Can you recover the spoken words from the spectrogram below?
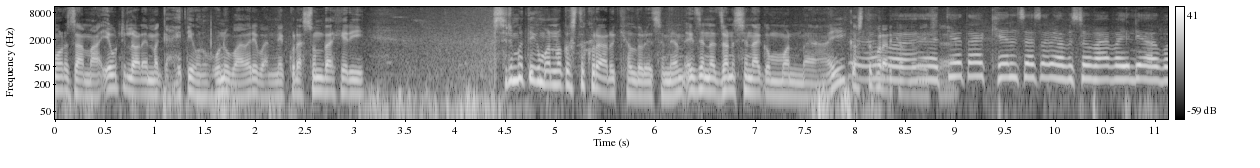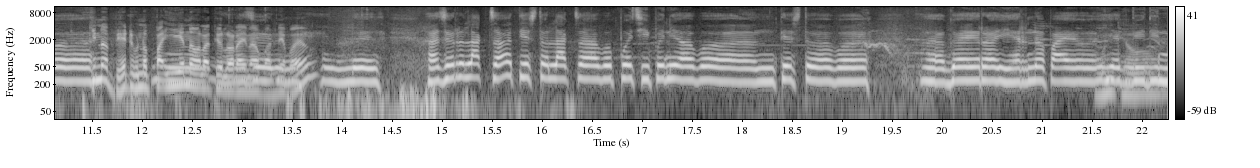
मोर्चामा एउटै लडाइँमा घाइते हुनु हुनुभयो अरे भन्ने कुरा सुन्दाखेरि श्रीमतीको मनमा कस्तो कुराहरू खेल्दो रहेछ म्याम? एकजना जनसेनाको मनमा है कस्तो कुराहरू त्यो त खेल्छ सर अब स्वभावैले अब किन भेट हुन पाइएन होला त्यो लडाइँमा भन्ने भयो? हजुर लाग्छ त्यस्तो लाग्छ अब पछि पनि अब त्यस्तो अब गएर हेर्न पायो एक दुई दिन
